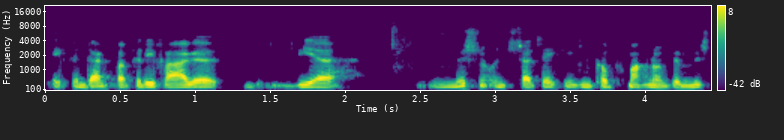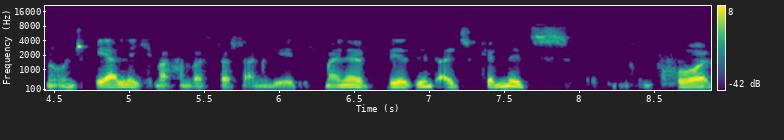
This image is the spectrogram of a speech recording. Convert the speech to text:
ich bin dankbar für die Frage. Wir müssen uns tatsächlich einen Kopf machen und wir müssen uns ehrlich machen, was das angeht. Ich meine, wir sind als Chemnitz vor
